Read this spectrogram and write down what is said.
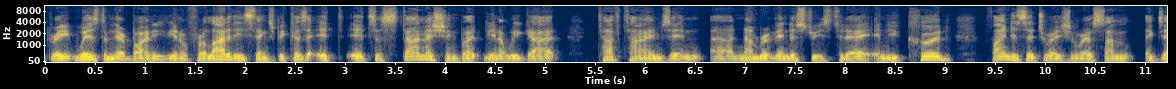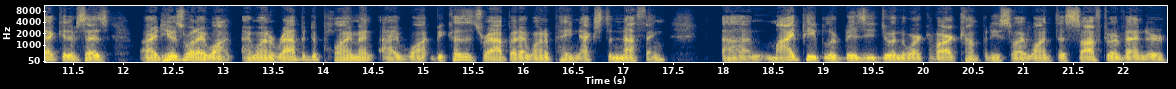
great wisdom there, Bonnie. You know, for a lot of these things because it it's astonishing, but you know we got tough times in a number of industries today, and you could find a situation where some executive says, all right, here's what I want. I want a rapid deployment. I want, because it's rapid, I want to pay next to nothing. Um, my people are busy doing the work of our company. So I want the software vendor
